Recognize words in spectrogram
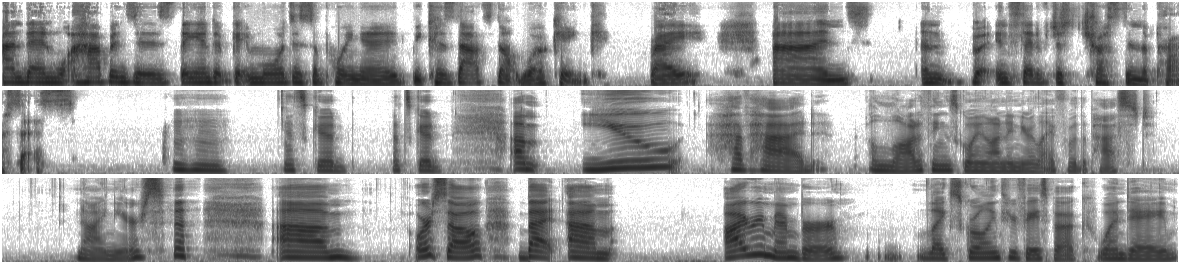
And then what happens is they end up getting more disappointed because that's not working. Right. And and but instead of just trusting the process. Mm-hmm. That's good. That's good. Um, you have had a lot of things going on in your life over the past nine years, um, or so. But um, I remember like scrolling through Facebook one day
